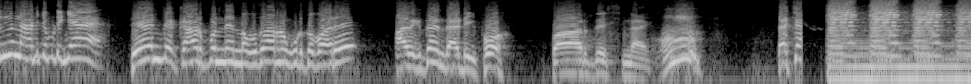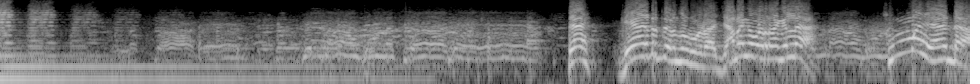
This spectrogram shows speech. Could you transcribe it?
என்ன அடிச்சு பிடிங்க? தேஞ்ச கார்பன் என்ன உதாரணம் கொடுத்த பாரு. அதுக்கு தான் இந்த அடி. போ. பாரதேசி நாய் கேட்ட திறந்து விடுடா ஜனங்க வர்றாங்கல்ல. சும்மா ஏன்டா?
